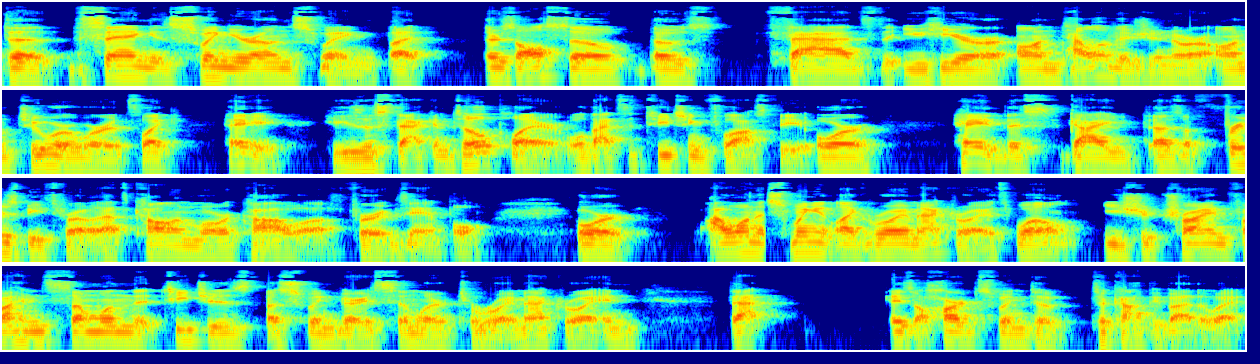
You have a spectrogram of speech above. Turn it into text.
the, the saying is swing your own swing, but there's also those fads that you hear on television or on tour where it's like, hey, he's a stack and tilt player. Well, that's a teaching philosophy. Or, hey, this guy does a frisbee throw. That's Collin Morikawa, for example. Or I want to swing it like Rory McIlroy. It's well, you should try and find someone that teaches a swing very similar to Rory McIlroy, and that is a hard swing to, to copy, by the way.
